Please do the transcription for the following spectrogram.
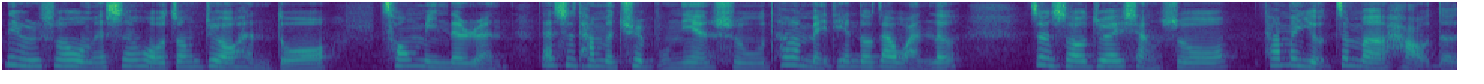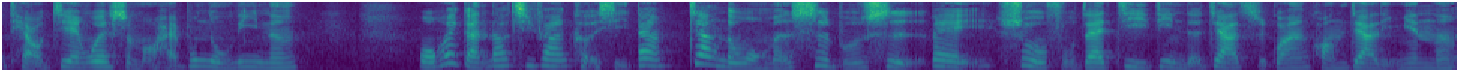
例如说，我们生活中就有很多聪明的人，但是他们却不念书，他们每天都在玩乐。这时候就会想说，他们有这么好的条件，为什么还不努力呢？我会感到气愤可惜，但这样的我们是不是被束缚在既定的价值观框架里面呢？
